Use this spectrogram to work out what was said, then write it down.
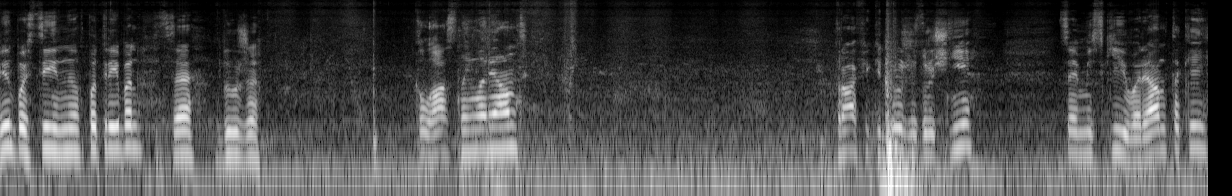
Він постійно потрібен. Це дуже класний варіант. Трафіки дуже зручні. Це міський варіант такий.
